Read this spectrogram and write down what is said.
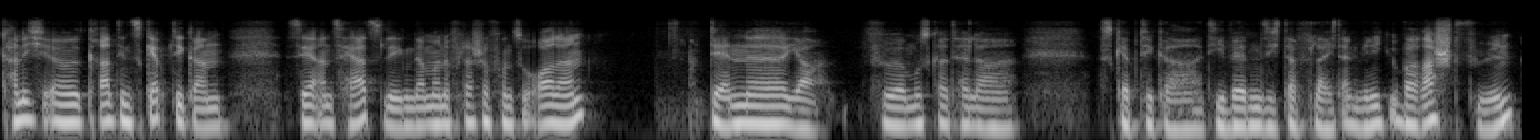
kann ich äh, gerade den Skeptikern sehr ans Herz legen, da mal eine Flasche von zu ordern. Denn äh, ja, für Muscatella Skeptiker, die werden sich da vielleicht ein wenig überrascht fühlen.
